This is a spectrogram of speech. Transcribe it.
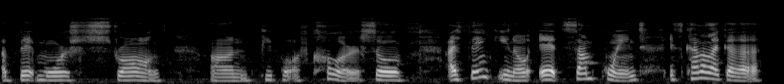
a bit more strong on people of color. So i think you know at some point it's kind of like a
